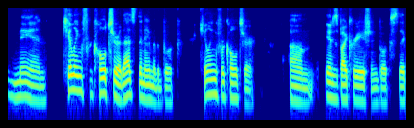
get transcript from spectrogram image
Man, Killing for Culture. That's the name of the book. Killing for Culture. Um, it is by Creation Books. They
